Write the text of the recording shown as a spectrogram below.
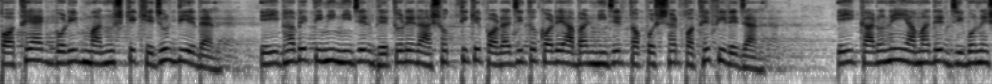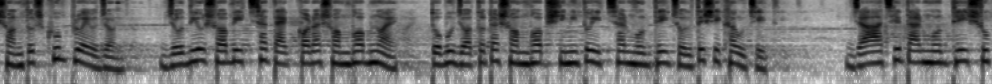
পথে এক গরিব মানুষকে খেজুর দিয়ে দেন। এইভাবে তিনি নিজের ভেতরের আসক্তিকে পরাজিত করে আবার নিজের তপস্যার পথে ফিরে যান। এই কারণেই আমাদের জীবনে সন্তোষ খুব প্রয়োজন। যদিও সব ইচ্ছা ত্যাগ করা সম্ভব নয়, তবু যতটা সম্ভব সীমিত ইচ্ছার মধ্যেই চলতে শেখা উচিত। যা আছে তার মধ্যেই সুখ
